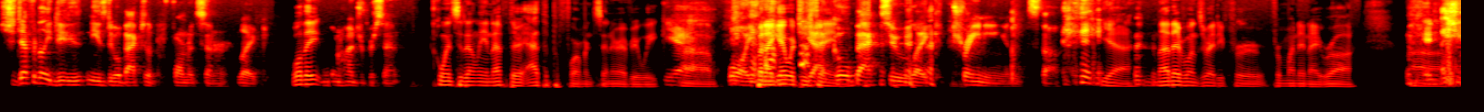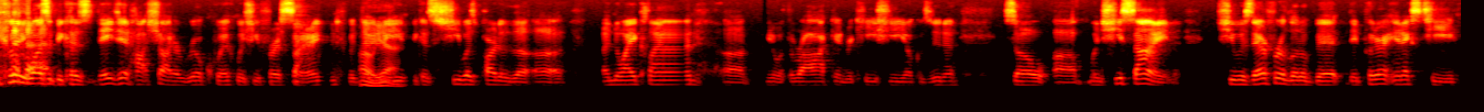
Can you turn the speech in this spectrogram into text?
she definitely de- needs to go back to the performance center, like well, they 100. percent coincidentally enough, they're at the performance center every week. Yeah. Um, Well, But I get what you're yeah, saying. Go back to like training and stuff. yeah. Not everyone's ready for for Monday Night Raw. and Um, she clearly wasn't because they did hot shot her real quick when she first signed with Oh, WWE yeah. because she was part of the uh, Anoa'i clan, uh, you know, with The Rock and Rikishi, Yokozuna. So uh, when she signed, she was there for a little bit. They put her in NXT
